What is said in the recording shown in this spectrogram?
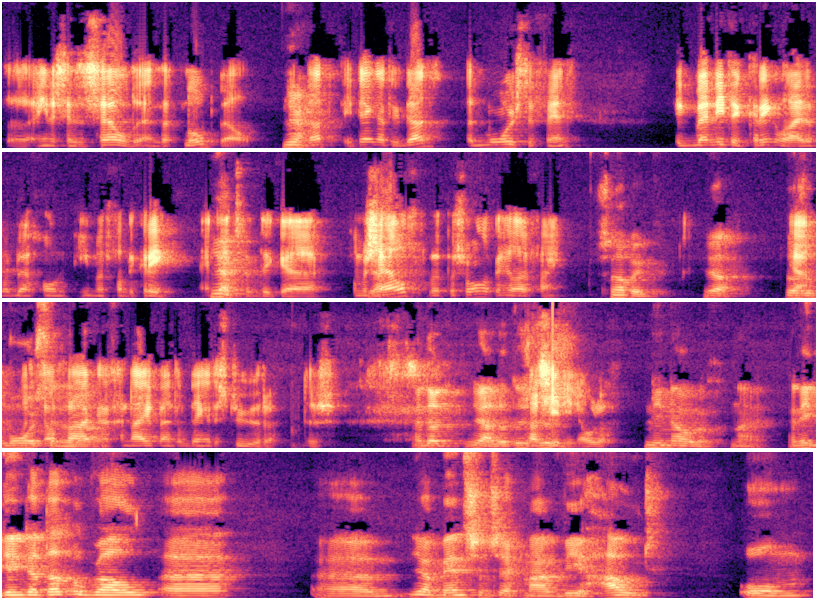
uh, enigszins hetzelfde. En dat loopt wel. Ja. Dat, ik denk dat ik dat het mooiste vind. Ik ben niet een kringleider, maar ik ben gewoon iemand van de kring. En dat vind ik uh, voor mezelf ja. persoonlijk heel erg fijn. Snap ik. Ja, dat is het mooiste. Dat je vaak geneigd bent om dingen te sturen. Dus en dat, ja, dat is dat dus is niet nodig. Niet nodig, nee. En ik denk dat dat ook wel uh, uh, ja, mensen zeg maar weerhoudt om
